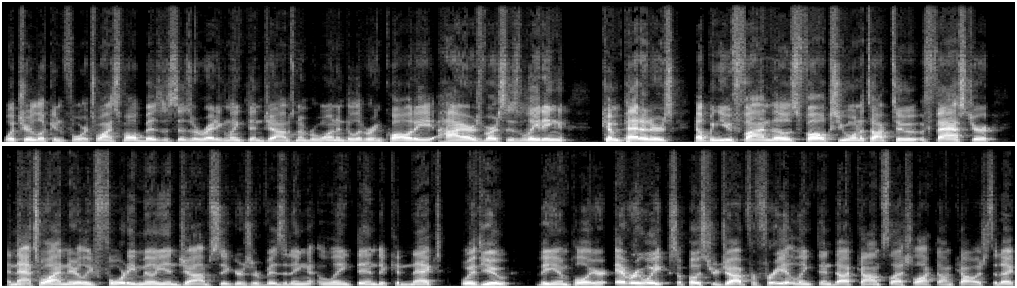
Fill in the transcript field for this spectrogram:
what you're looking for. It's why small businesses are rating LinkedIn jobs number one and delivering quality hires versus leading competitors, helping you find those folks you want to talk to faster and that's why nearly 40 million job seekers are visiting LinkedIn to connect with you, the employer, every week. So post your job for free at LinkedIn.com slash locked on college today.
